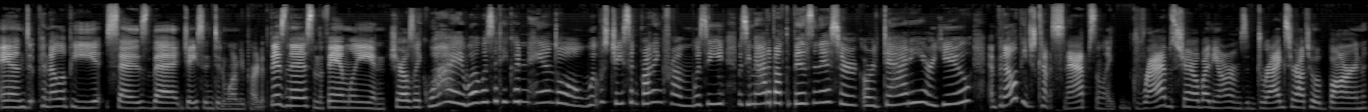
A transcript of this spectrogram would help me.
And Penelope says that Jason didn't want to be part of the business and the family and Cheryl's like, "Why? What was it he couldn't handle? What was Jason running from? Was he was he mad about the business or or daddy or you?" And Penelope just kind of snaps and like grabs Cheryl by the arms and drags her out to a barn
